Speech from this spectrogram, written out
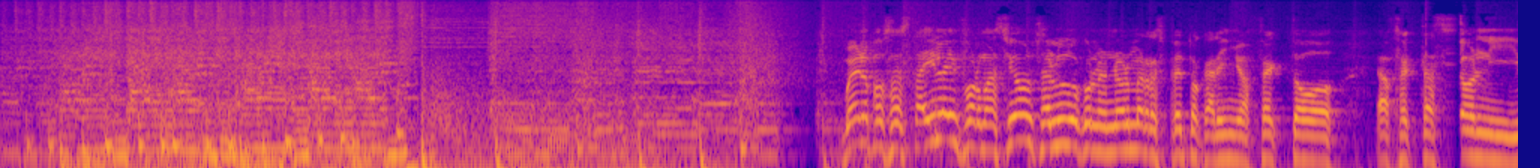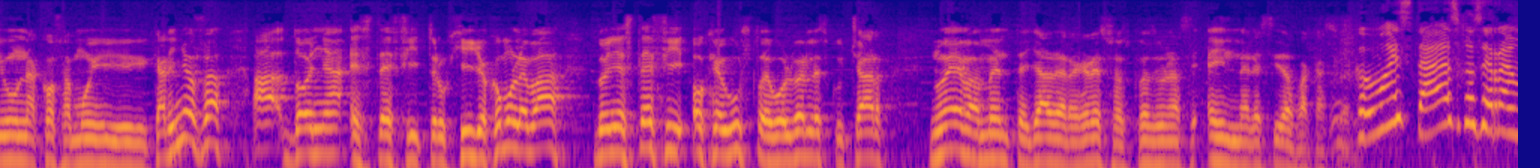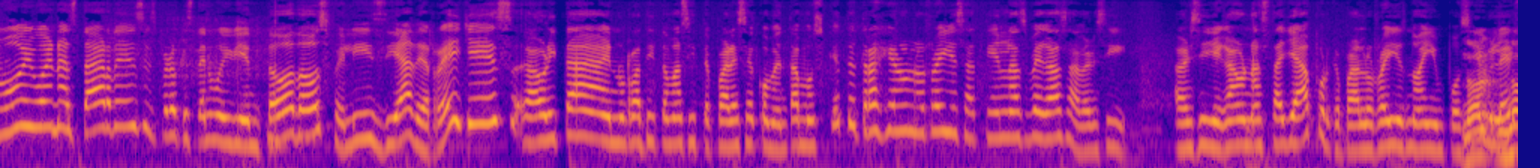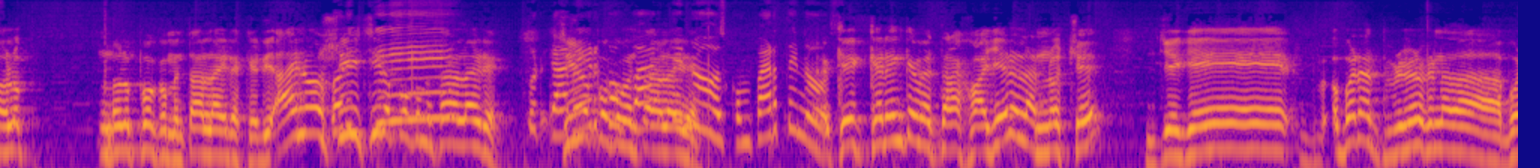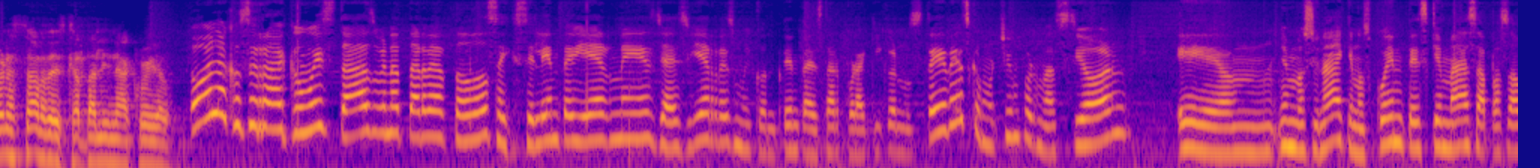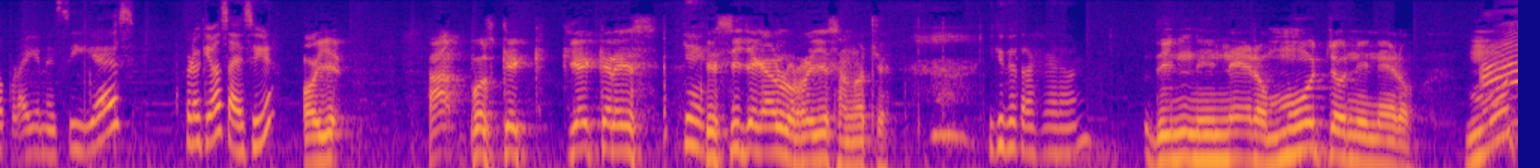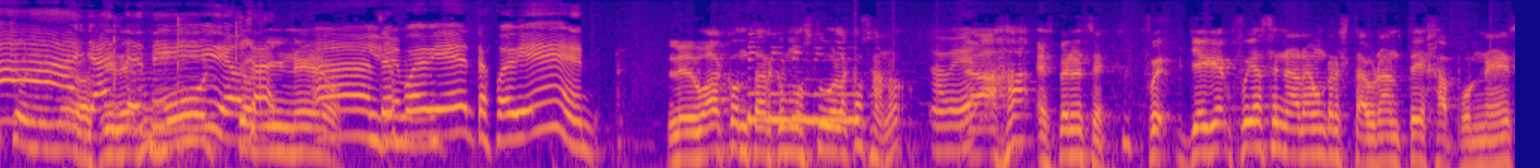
Bueno, pues hasta ahí la información. Saludo con enorme respeto, cariño, afecto, afectación y una cosa muy cariñosa a doña Estefi Trujillo. ¿Cómo le va, doña Estefi? Oh, qué gusto de volverle a escuchar nuevamente ya de regreso después de unas inmerecidas vacaciones. ¿Cómo estás, José Ramón? Muy buenas tardes. Espero que estén muy bien todos. Feliz Día de Reyes. Ahorita en un ratito más, si te parece, comentamos qué te trajeron los Reyes a ti en Las Vegas, a ver si a ver si llegaron hasta allá, porque para los Reyes no hay imposible. No, lo, no lo puedo comentar al aire, querida. Ay, no, sí, sí lo puedo comentar al aire. a sí ver, lo puedo comentar al aire. compártenos. ¿Qué creen que me trajo? Ayer en la noche llegué... Bueno, primero que nada, buenas tardes, Catalina Creel. Hola, José Ra, ¿cómo estás? Buena tarde a todos. Excelente viernes. Ya es viernes, muy contenta de estar por aquí con ustedes, con mucha información. Eh, um, emocionada que nos cuentes qué más ha pasado por ahí en el CIES. ¿Pero qué vas a decir? Oye, ah, pues, ¿qué, qué crees? Que sí llegaron los reyes anoche. ¿Y qué te trajeron? Dinero, mucho dinero. Mucho ah, dinero. Ya entendí. mucho dinero. Ah, te fue bien, te fue bien. Les voy a contar cómo estuvo la cosa, ¿no? A ver. Ajá, espérense. Fue, llegué, fui a cenar a un restaurante japonés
